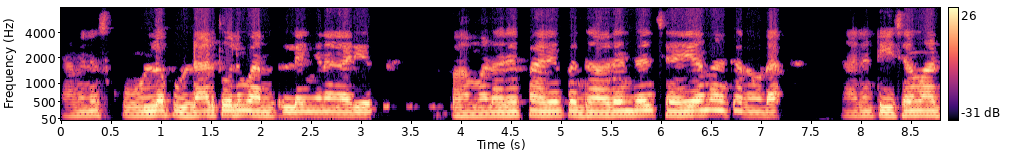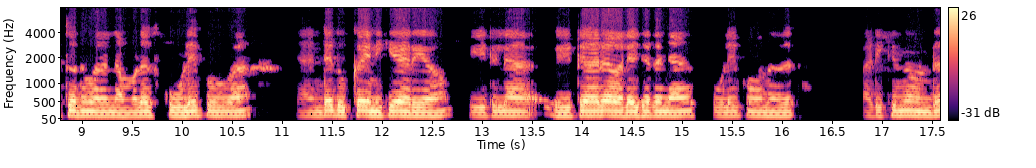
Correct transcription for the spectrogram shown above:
ഞാൻ പിന്നെ സ്കൂളിലെ പിള്ളേർക്ക് പോലും പറഞ്ഞിട്ടില്ല ഇങ്ങനെ കാര്യം. അപ്പൊ നമ്മുടെ ഒരു പഴയ അവരെന്താ ചെയ്യാന്ന് എനിക്ക് അറിഞ്ഞൂടാ. എന്നാലും ടീച്ചർമാർക്ക് ഒന്നും പറയാം നമ്മൾ സ്കൂളിൽ പോവുക ഞാൻ എന്റെ ദുഃഖം എനിക്കേ അറിയാം. വീട്ടിലെ വീട്ടുകാരെ ആലോചിച്ചിട്ട് ഞാൻ സ്കൂളിൽ പോകുന്നത്. പഠിക്കുന്നുണ്ട്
